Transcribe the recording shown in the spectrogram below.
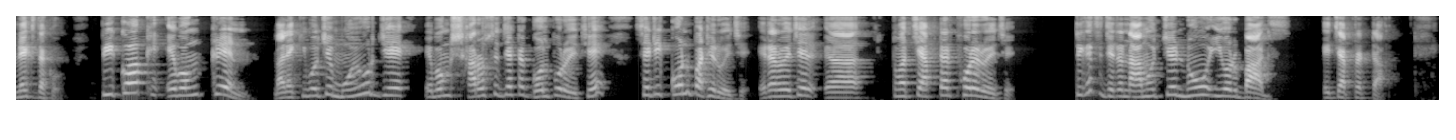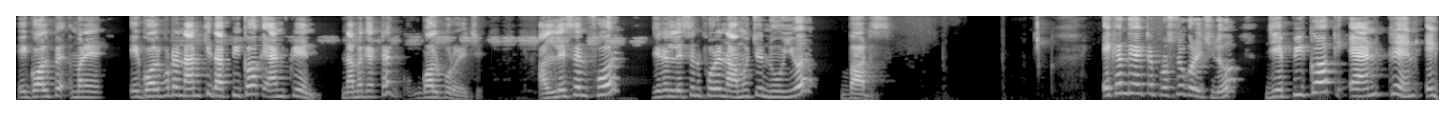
নেক্সট দেখো পিকক এবং ক্রেন মানে কি বলছে? ময়ূর যে এবং সারসের যে একটা গল্প রয়েছে, সেটি কোন পাঠে রয়েছে? এটা রয়েছে তোমার চ্যাপ্টার ফোরে রয়েছে। ঠিক আছে? যেটা নাম হচ্ছে নো ইওর বার্ডস এই চ্যাপ্টারটা এই গল্পে মানে এই গল্পটার নাম কি? দ্য পিকক অ্যান্ড ক্রেন নামক একটা গল্প রয়েছে। আর লেসন ফোর যেটা লেসন ফোরের নাম হচ্ছে নো ইওর বার্ডস। এখান থেকে একটা প্রশ্ন করেছিল যে পিকক অ্যান্ড ক্রেন এই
